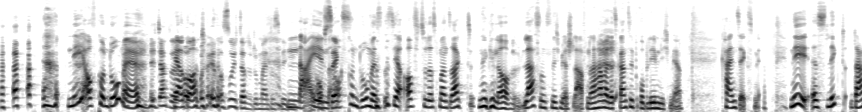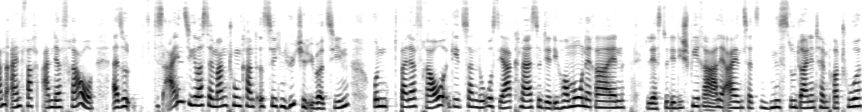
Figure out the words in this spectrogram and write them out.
nee, auf Kondome. Ich dachte, Herrgott. Oh, ach so, ich dachte, du meintest wegen. Nein, auf, Sex. auf Kondome. Es ist ja oft so, dass man sagt, ne, genau, lass uns nicht mehr schlafen, dann haben wir das ganze Problem nicht mehr kein Sex mehr. Nee, es liegt dann einfach an der Frau. Also das Einzige, was der Mann tun kann, ist sich ein Hütchen überziehen. Und bei der Frau geht's dann los, ja, knallst du dir die Hormone rein, lässt du dir die Spirale einsetzen, misst du deine Temperatur.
